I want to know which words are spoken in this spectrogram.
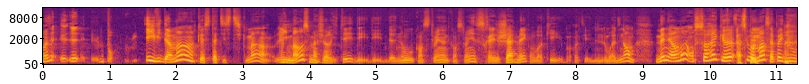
on se dit, Évidemment que statistiquement, l'immense majorité des, de nos concitoyens et de concitoyens ne seraient jamais convoqués. une loi du nombre. Mais néanmoins, on saurait que à tout moment, ça peut être nous.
